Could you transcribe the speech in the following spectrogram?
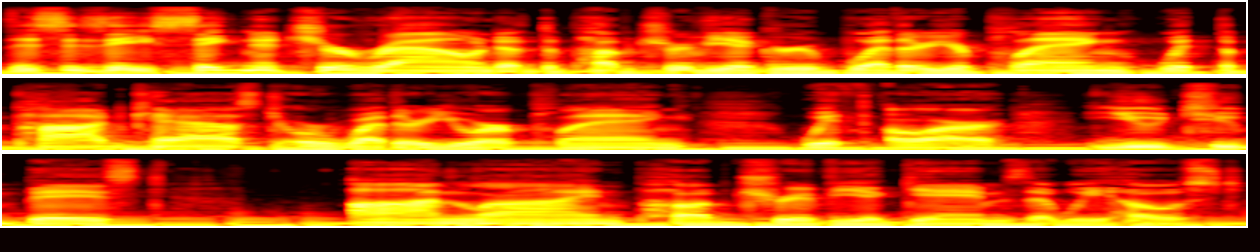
This is a signature round of the pub trivia group, whether you're playing with the podcast or whether you are playing with our YouTube based online pub trivia games that we host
